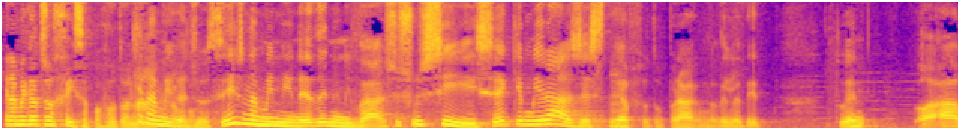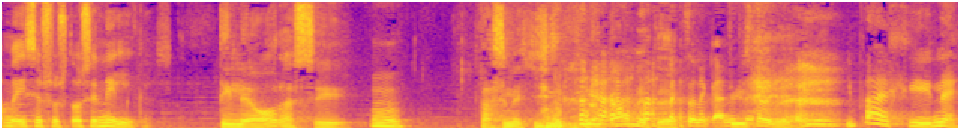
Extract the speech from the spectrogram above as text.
Και να μην γατζωθεί από αυτόν τον Και να άνθρωπο. μην γατζωθείς, να μην είναι, δεν είναι η βάση σου, εσύ είσαι και μοιράζεστε αυτό το πράγμα. Δηλαδή, του, εν- άμα είσαι σωστός ενήλικας. Τηλεόραση. Θα συνεχίσετε να κάνετε. Θα να κάνετε. Πιστεύετε. Υπάρχει, ναι.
